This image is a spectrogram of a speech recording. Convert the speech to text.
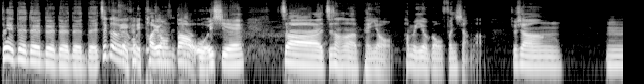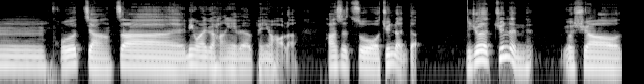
对对对对对对对，这个也可以套用到我一些在职场上的朋友，他们也有跟我分享了。就像，嗯，我讲在另外一个行业的朋友好了，他是做军人的。你觉得军人有需要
